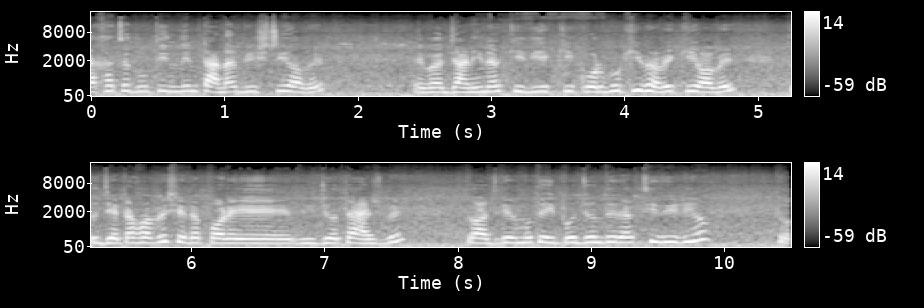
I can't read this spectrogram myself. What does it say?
দেখাচ্ছে দু তিন দিন টানা বৃষ্টি হবে। এবার জানি না কী দিয়ে কি করব, কীভাবে কি হবে, তো যেটা হবে সেটা পরে ভিডিওতে আসবে। তো আজকের মতো এই পর্যন্তই রাখছি ভিডিও। তো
